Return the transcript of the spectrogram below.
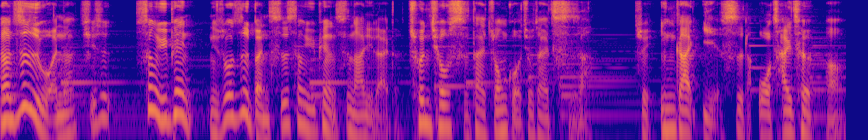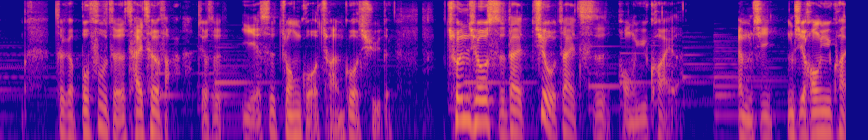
那日文呢？其实生鱼片，你说日本吃生鱼片是哪里来的？春秋时代中国就在吃啊，所以应该也是的。我猜测啊。哦这个不负责猜测法，就是也是中国传过去的。春秋时代就在吃红鱼块了，不是不是红鱼块，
